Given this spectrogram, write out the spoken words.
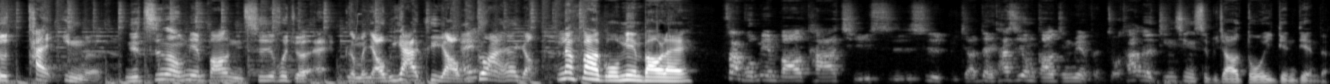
就就太硬了。你吃那种面包，你吃会觉得哎，怎么咬不下去，咬不断那种。那法国面包嘞？法国面包它其实是比较对，它是用高筋面粉做，它的筋性是比较多一点点的。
